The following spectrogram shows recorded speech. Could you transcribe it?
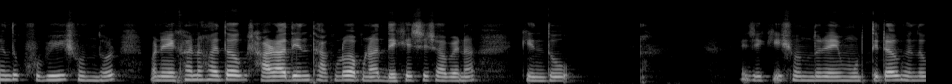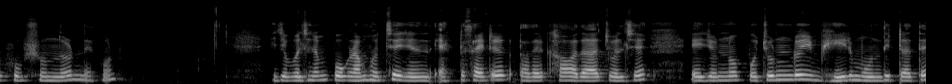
কিন্তু খুবই সুন্দর। মানে এখানে হয়তো সারা দিন থাকলেও আপনার দেখে শেষ হবে না। কিন্তু এই যে কি সুন্দর এই মূর্তিটাও কিন্তু খুব সুন্দর, দেখুন। এই যে বলছিলাম প্রোগ্রাম হচ্ছে, এই যে একটা সাইডে তাদের খাওয়া দাওয়া চলছে। এই জন্য প্রচণ্ডই ভিড় মন্দিরটাতে।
